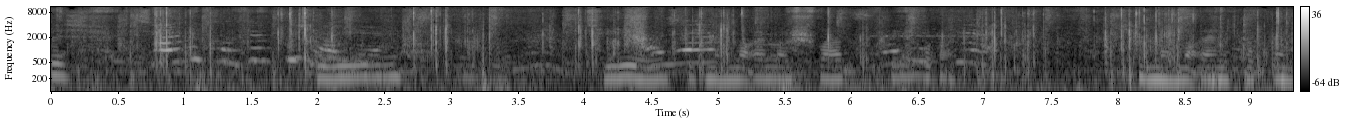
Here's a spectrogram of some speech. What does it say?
50. Tee. Tee müsste ich nochmal einmal schwarz Tee oder ich nehme nochmal eine Packung.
